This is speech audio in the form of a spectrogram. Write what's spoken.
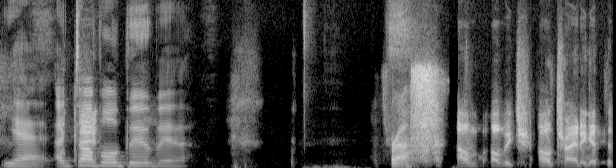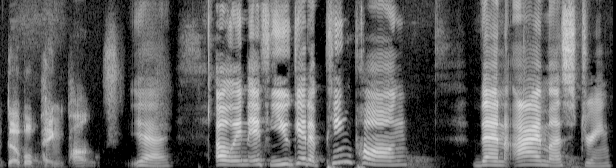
Yeah, a Okay. double boo boo. that's rough. I'll I'll be tr- I'll try to get the double ping pongs. Yeah. Oh, and if you get a ping pong, then I must drink.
